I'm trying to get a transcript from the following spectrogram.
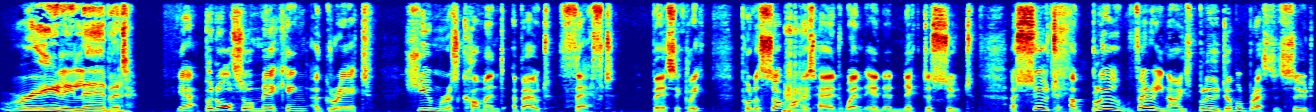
really laboured. Yeah, but also making a great humorous comment about theft, basically. Put a sock on his head, went in and nicked a suit. A suit, a blue, very nice blue double breasted suit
